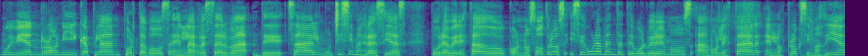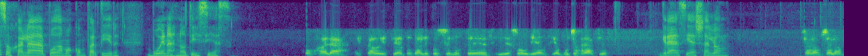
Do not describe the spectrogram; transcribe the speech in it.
Muy bien, Ronnie Kaplan, portavoz en la Reserva de Tzal, muchísimas gracias por haber estado con nosotros y seguramente te volveremos a molestar en los próximos días. Ojalá podamos compartir buenas noticias. Ojalá, estado y estoy a total disposición de ustedes y de su audiencia. Muchas gracias. Gracias, shalom. Shalom, shalom.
